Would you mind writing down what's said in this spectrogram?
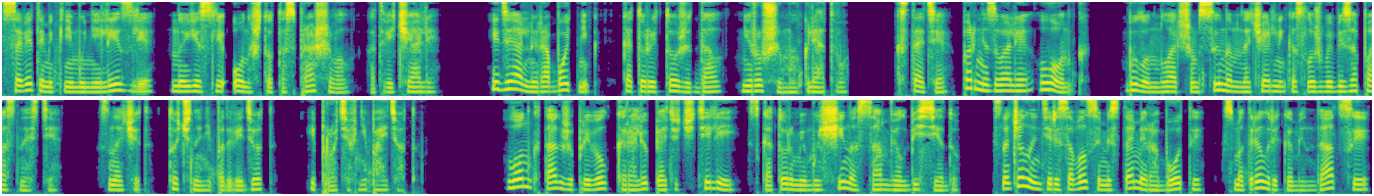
советами к нему не лезли, но если он что-то спрашивал, отвечали. Идеальный работник, который тоже дал нерушимую клятву. Кстати, парня звали Лонг. Был он младшим сыном начальника службы безопасности. Значит, точно не подведет и против не пойдет. Лонг также привел к королю пять учителей, с которыми мужчина сам вел беседу. Сначала интересовался местами работы, смотрел рекомендации,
